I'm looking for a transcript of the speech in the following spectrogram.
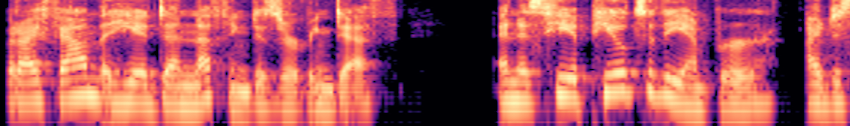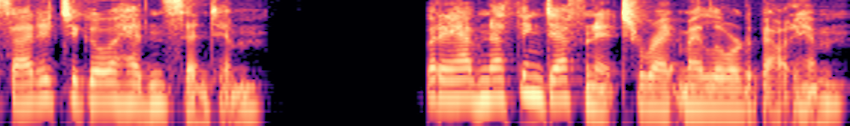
But I found that he had done nothing deserving death, and as he appealed to the emperor, I decided to go ahead and send him. But I have nothing definite to write my lord about him.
